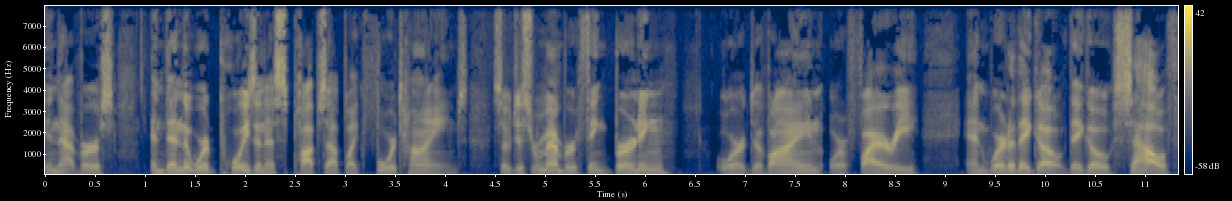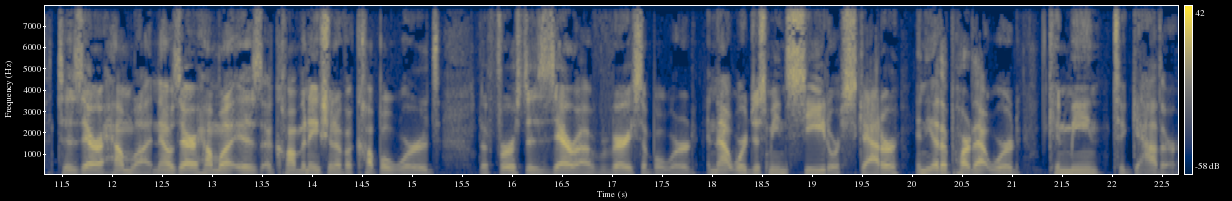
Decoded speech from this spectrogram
in that verse. And then the word poisonous pops up like four times. So just remember think burning or divine or fiery. And where do they go? They go south to Zarahemla. Now, Zarahemla is a combination of a couple words. The first is Zara, a very simple word, and that word just means seed or scatter. And the other part of that word can mean to gather.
